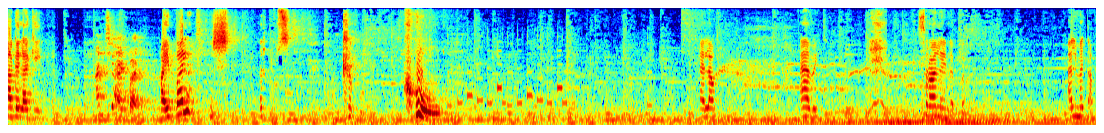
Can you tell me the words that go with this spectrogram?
ገላጊና ገላጊ አንቺ አይባልም አይባልም። እሺ እርኩስ ክፉ ሄሎ፣ አቤት። ስራ ላይ ነበር፣ አልመጣም።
